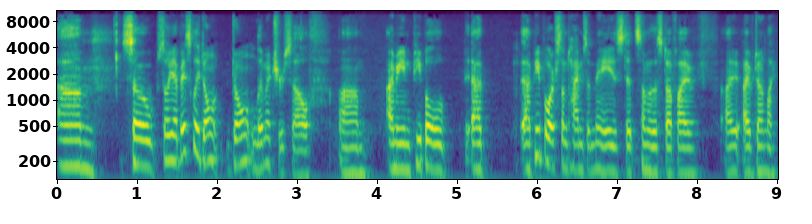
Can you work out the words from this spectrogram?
Um, so so yeah, basically don't don't limit yourself. Um, I mean, people uh, uh, people are sometimes amazed at some of the stuff I've I, I've done. Like,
